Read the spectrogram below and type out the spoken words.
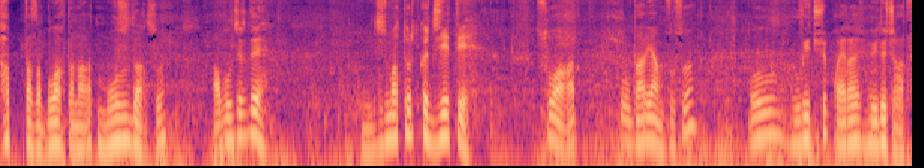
таптаза булактан агат муздак суу а бул жерде жыйырма төрткө жети суу агат бул дарыянын суусу бул ылдый түшүп кайра өйдө чыгат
